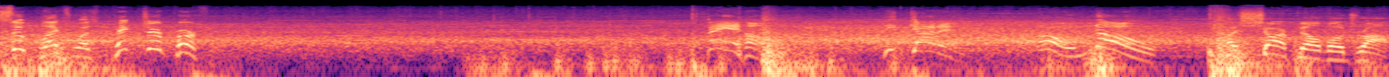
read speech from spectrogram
Suplex was picture perfect. Bam! He got him. Oh, no! A sharp elbow drop.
